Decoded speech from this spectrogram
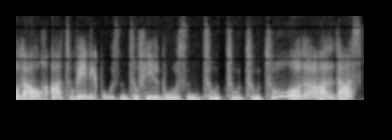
Oder auch, ah, zu wenig Busen, zu viel Busen, zu, zu, zu, zu, oder all das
